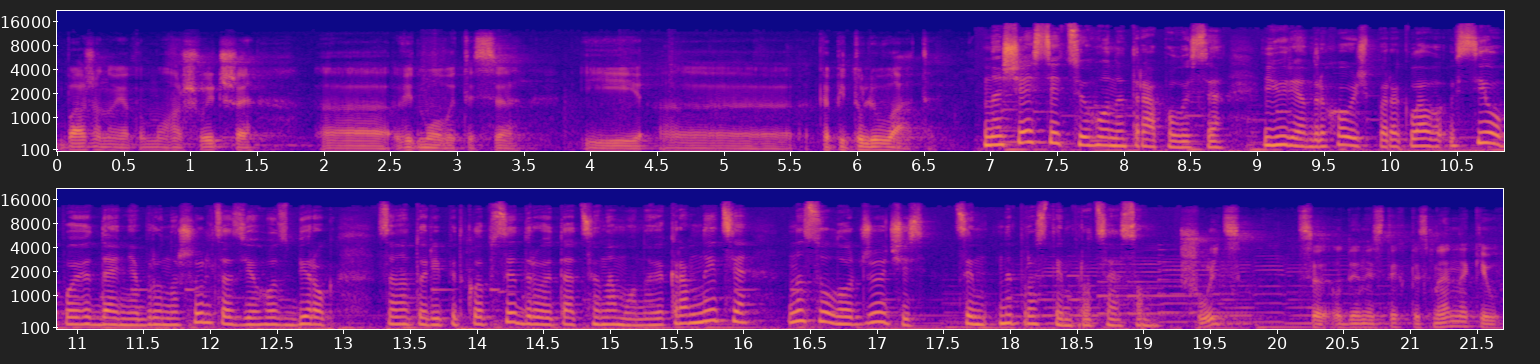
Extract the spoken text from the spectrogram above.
бажано якомога швидше е, відмовитися і е, капітулювати. На щастя, цього не трапилося. Юрій Андрухович переклав всі оповідання Бруно Шульца з його збірок Санаторій під Клепсидрою та Цинамонові крамниці, насолоджуючись цим непростим процесом. Шульц це один із тих письменників,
